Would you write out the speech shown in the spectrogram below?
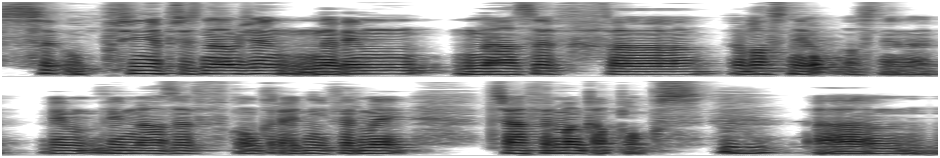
se upřímně přiznám, že nevím název, eh, vlastně, vlastně ne, vím, vím název konkrétní firmy, třeba firma Caplox. Mm-hmm. Um, uh,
